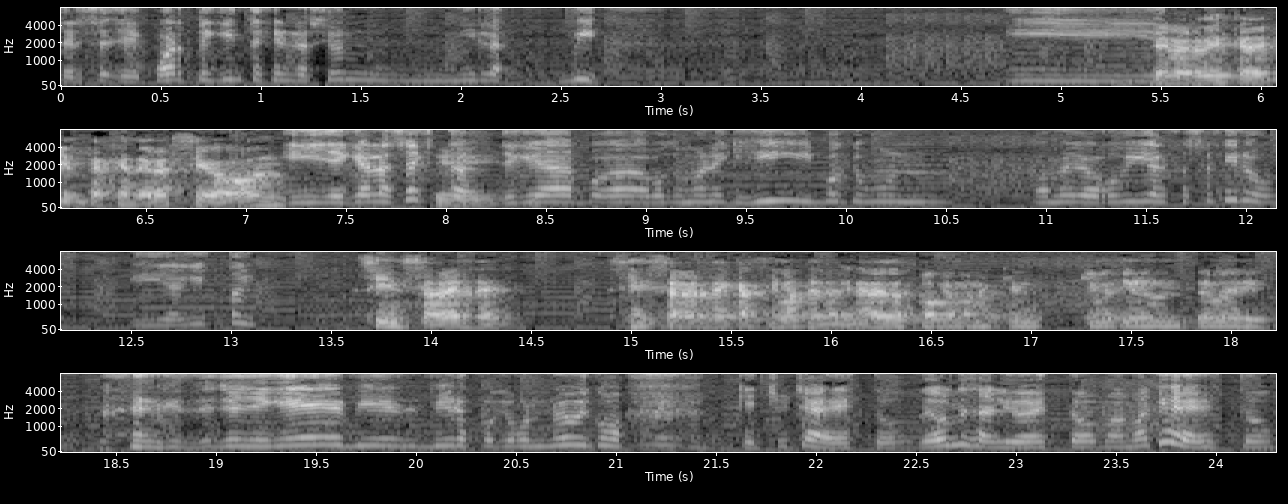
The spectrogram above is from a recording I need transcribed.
Eh, cuarta y quinta generación ni las vi. Y, Te perdiste de quinta generación. y llegué a la sexta, Sí. llegué a, a Pokémon XY y Pokémon Omega Rubí y Alpha Zafiro y aquí estoy. Sin saber de. Sin saber de casi más de la mitad de los Pokémon que, que metieron entre medio. Yo llegué, vi, vi los Pokémon nuevos y como, ¿qué chucha es esto? ¿De dónde salió esto? Mamá, ¿qué es esto?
